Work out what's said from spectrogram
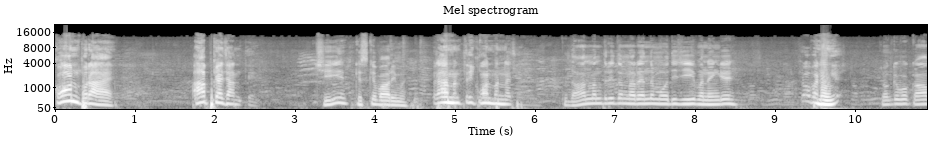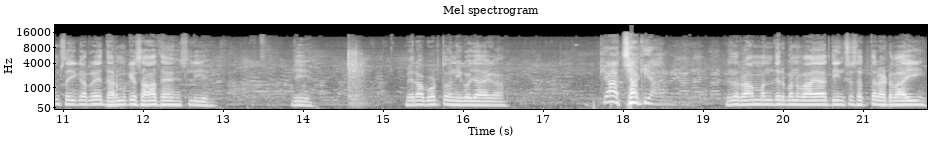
कौन बुरा है। आप क्या जानते हैं? जी किसके बारे में? प्रधानमंत्री कौन बनना चाहिए प्रधानमंत्री तो नरेंद्र मोदी जी ही बनेंगे। क्यों बनेंगे? क्योंकि वो काम सही कर रहे हैं धर्म के साथ हैं इसलिए। जी। मेरा वोट तो उन्हीं को जाएगा। क्या अच्छा किया जैसे राम मंदिर बनवाया तीन सौ सत्तर हटवाई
